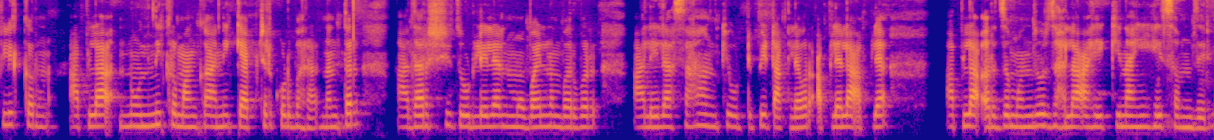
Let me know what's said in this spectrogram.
क्लिक करून आपला नोंदणी क्रमांक आणि कॅप्चर कोड भरा. नंतर आधारशी जोडलेल्या मोबाईल नंबरवर आलेला सहा अंकी ओ टी पी टाकल्यावर आपल्याला आपल्या आपला अर्ज मंजूर झाला आहे की नाही हे समजेल.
